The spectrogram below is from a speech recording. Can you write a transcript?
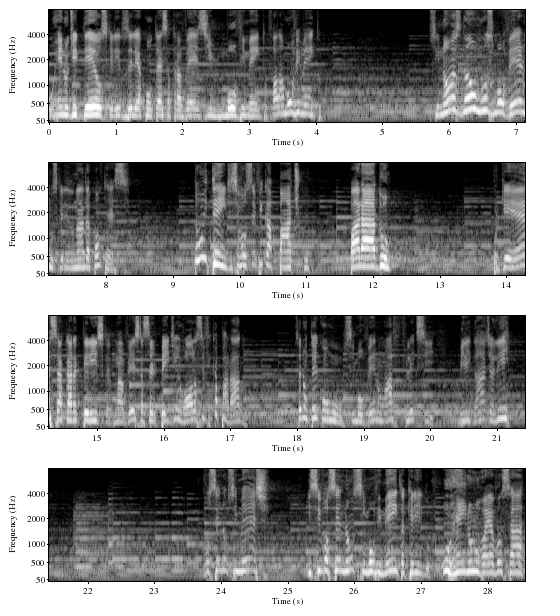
O reino de Deus, queridos, ele acontece através de movimento. Fala movimento. Se nós não nos movermos, querido, nada acontece. Então entende, se você fica apático, parado. Porque essa é a característica. Uma vez que a serpente enrola, você fica parado. Você não tem como se mover, não há flexibilidade ali. Você não se mexe. E se você não se movimenta, querido, o reino não vai avançar.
